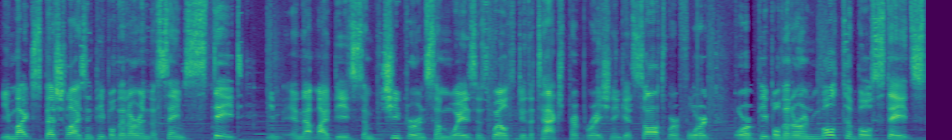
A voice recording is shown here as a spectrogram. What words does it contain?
you might specialize in people that are in the same state. And that might be some cheaper in some ways as well to do the tax preparation and get software for it. Or people that are in multiple states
